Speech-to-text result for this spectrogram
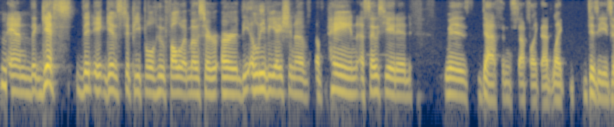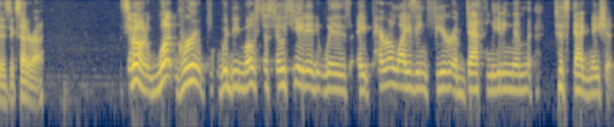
Mm-hmm. And the gifts that it gives to people who follow it most are, are the alleviation of, of pain associated with death and stuff like that, like diseases, etc. Simone, what group would be most associated with a paralyzing fear of death leading them to stagnation?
